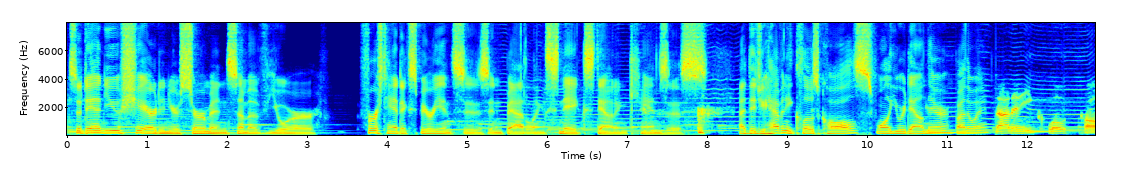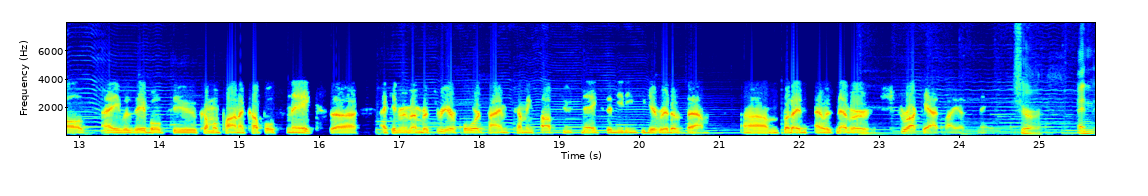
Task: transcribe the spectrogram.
So, Dan, you shared in your sermon some of your firsthand experiences in battling snakes down in Kansas. Uh, did you have any close calls while you were down there, by the way? Not any close calls. I was able to come upon a couple snakes. Uh, I can remember three or four times coming up to snakes and needing to get rid of them. Um, but I, I was never struck at by a snake. Sure. And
